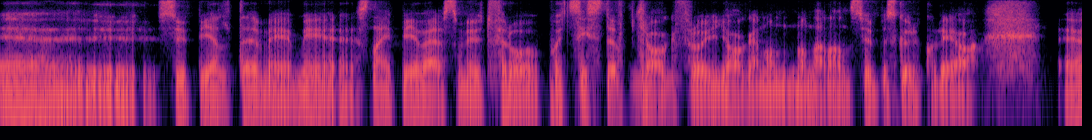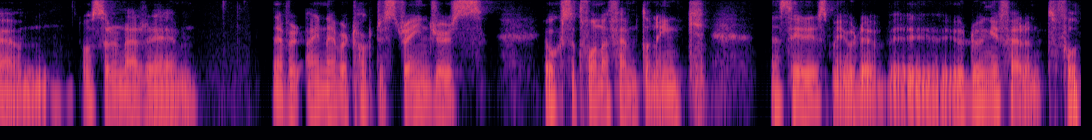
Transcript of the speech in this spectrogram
eh, superhjälte med, med snipergevär som är ut för att, på ett sista uppdrag för att jaga någon, någon annan superskurk. Och, det, ja. Um, och så den där eh, Never, I Never Talk to Strangers, också 215 ink. En serie som jag gjorde, gjorde ungefär runt två,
